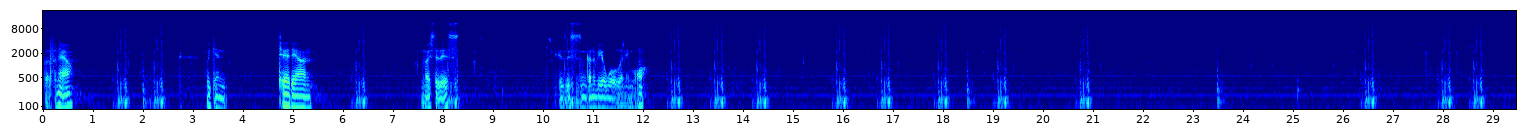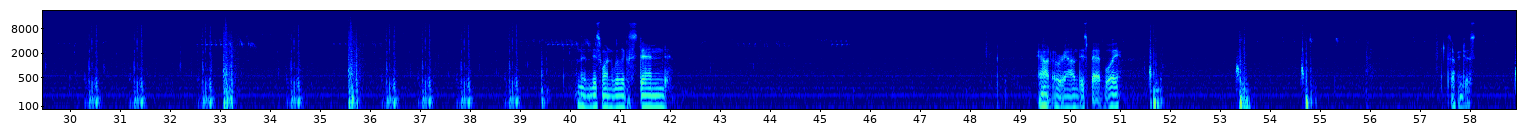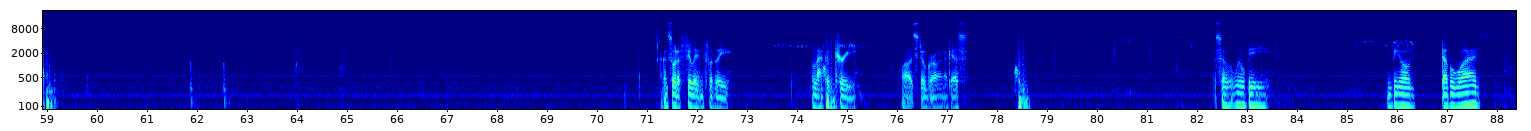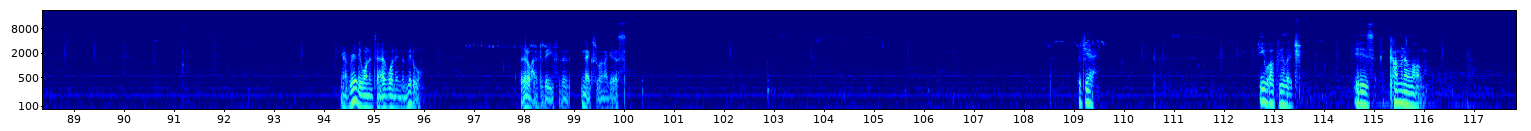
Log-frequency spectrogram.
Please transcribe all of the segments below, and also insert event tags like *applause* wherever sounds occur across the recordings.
But for now, we can tear down most of this because this isn't going to be a wall anymore. And then this one will extend out around this bad boy. So I can just Can sort of fill in for the lack of tree while it's still growing, I guess. So it will be big old double wide. I really wanted to have one in the middle. But that'll have to be for the next one, I guess. But yeah. Ewok Village. It is coming along.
